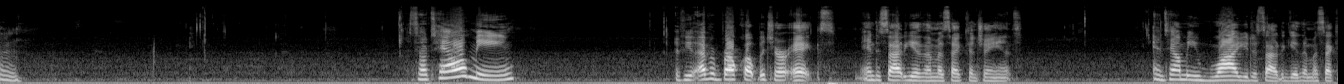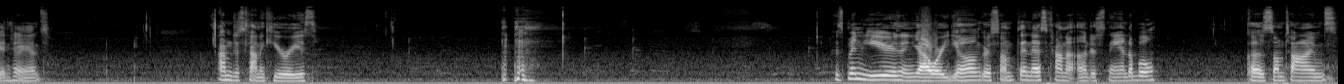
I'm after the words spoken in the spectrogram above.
Mm. So tell me if you ever broke up with your ex and decided to give them a second chance. And tell me why you decided to give them a second chance. I'm just kind of curious. it's been years and y'all were young or something. That's kind of understandable. Because sometimes,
